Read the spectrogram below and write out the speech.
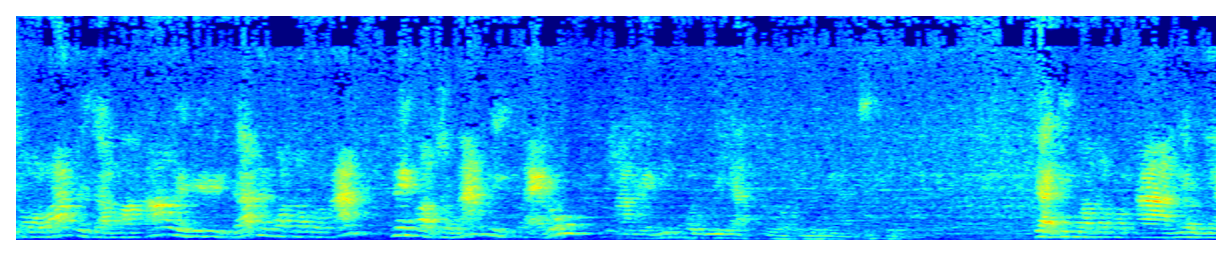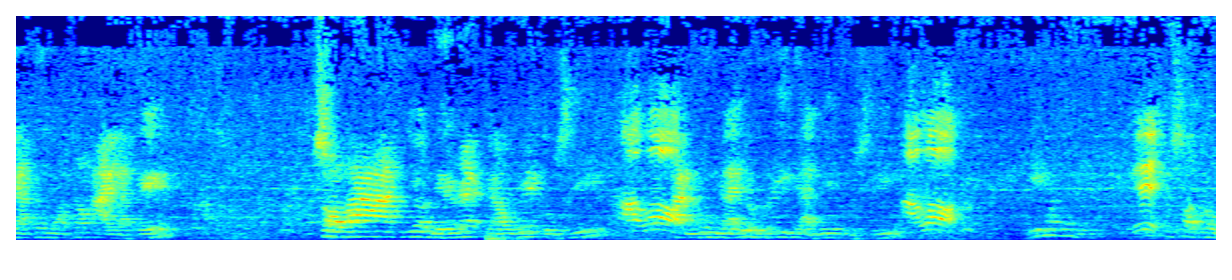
sholat, le jamaah, le wiridan, le moco Quran, le ojo nganti kleru, ini pun niat kula ini ngaji. Jadi moco Quran, yo niat moco ayatnya, salat yo nderek gawe Gusti Allah. kanggo gawe ridane Gusti Allah. iki ngono Nggih. wis aja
